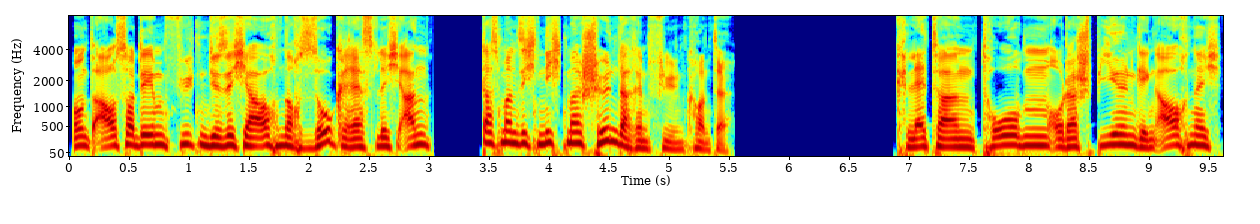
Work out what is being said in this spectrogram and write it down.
Und außerdem fühlten die sich ja auch noch so grässlich an, dass man sich nicht mal schön darin fühlen konnte. Klettern, toben oder spielen ging auch nicht,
